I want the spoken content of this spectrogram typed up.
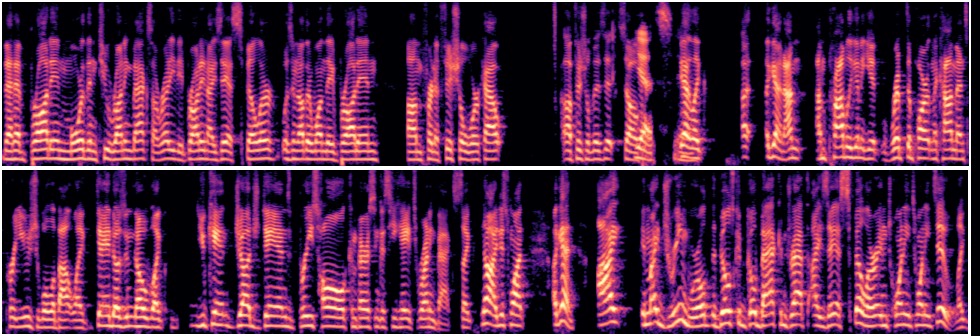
that have brought in more than two running backs already. They brought in Isaiah Spiller was another one they brought in um, for an official workout, official visit. So Yes. yeah, like uh, again, I'm I'm probably gonna get ripped apart in the comments per usual about like Dan doesn't know like you can't judge Dan's Breece Hall comparison because he hates running backs. It's like no, I just want again, I in my dream world, the Bills could go back and draft Isaiah Spiller in 2022. Like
